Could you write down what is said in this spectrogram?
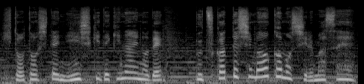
人として認識できないのでぶつかってしまうかもしれません。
